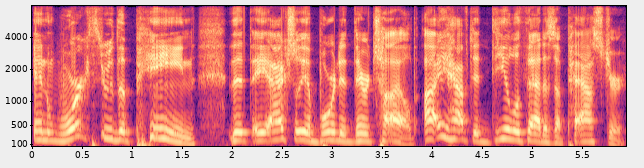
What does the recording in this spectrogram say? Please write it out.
and work through the pain that they actually aborted their child. I have to deal with that as a pastor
